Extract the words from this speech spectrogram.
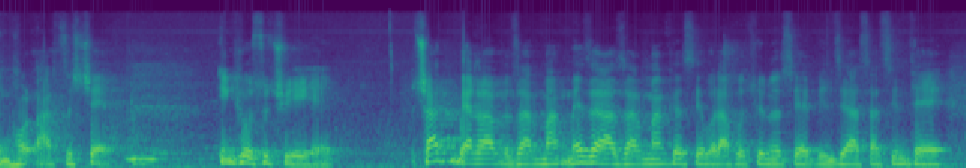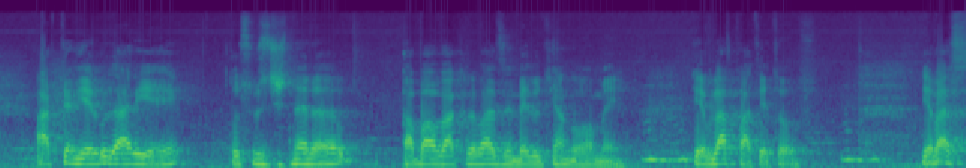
իմ հարցս չէ։ Ինքը ուսուցչուի է։ Շատ բեղավ զարման, մեծ զարմանքս եւ ուրախությունս երբ ինձ ասացին, թե արդեն երկու տարի է ուսուցիչները ավավակրված են պետության կողմեն եւ լավ պատետով։ Եվ այս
